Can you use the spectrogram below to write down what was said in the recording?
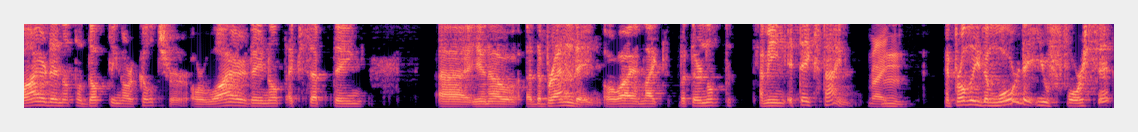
why are they not adopting our culture, or why are they not accepting, uh, you know, uh, the branding, or why? I'm like, but they're not. I mean, it takes time, Right. Mm. and probably the more that you force it,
